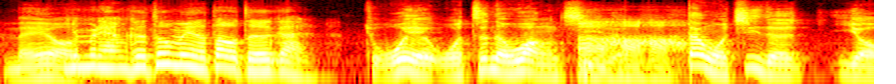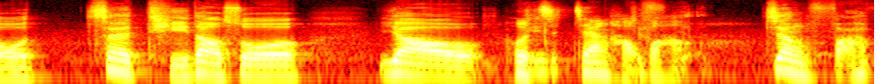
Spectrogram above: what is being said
没有。你们两个都没有道德感。我也我真的忘记了，但我记得有在提到说要或这样好不好？这样发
